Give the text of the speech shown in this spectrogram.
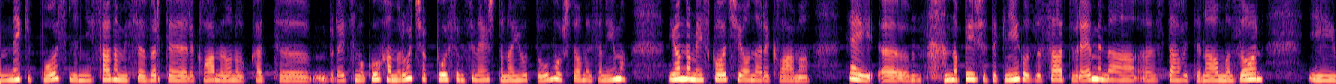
neki posljednji, sada mi se vrte reklame ono kad recimo kuham ručak, pustim si nešto na youtube što me zanima i onda mi iskoči ona reklama hej, napišite knjigu za sat vremena, stavite na Amazon i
